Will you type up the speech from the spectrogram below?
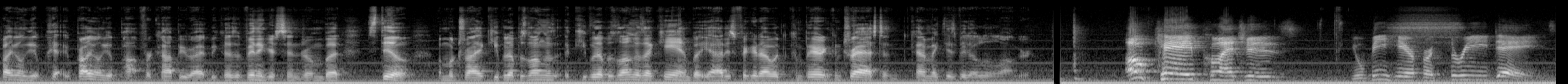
Probably gonna get probably gonna get popped for copyright because of vinegar syndrome, but still, I'm gonna try to keep it up as long as keep it up as long as I can. But yeah, I just figured I would compare and contrast and kind of make this video a little longer. Okay, pledges. You'll be here for three days.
